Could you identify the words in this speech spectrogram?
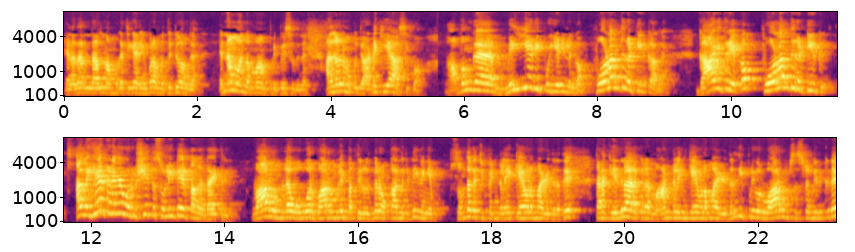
என்னதான் இருந்தாலும் நம்ம கட்சிக்காரங்க பூரா நம்ம திட்டுவாங்க. என்னம்மா அந்த அம்மா இப்படி பேசுதுன்னு. அதனால நம்ம கொஞ்சம் அடக்கியே ஆசிப்போம். அவங்க மெய்யடி பொய்யடி இல்லைங்க பொழந்து கட்டியிருக்காங்க. காயத்ரி அக்கா பொழந்து கட்டியிருக்கு. அதில் ஏற்கனவே ஒரு விஷயத்த சொல்லிகிட்டே இருப்பாங்க காயத்ரி. வார் ரூமில் ஒவ்வொரு வார் ரூம்லேயும் பத்து இருபது பேர் உட்காந்துக்கிட்டு இவங்க சொந்த கட்சி பெண்களை கேவலமாக எழுதுறது தனக்கு எதிராக இருக்கிற ஆண்களையும் கேவலமாக எழுதுறது இப்படி ஒரு வார் ரூம் சிஸ்டம் இருக்குன்னு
